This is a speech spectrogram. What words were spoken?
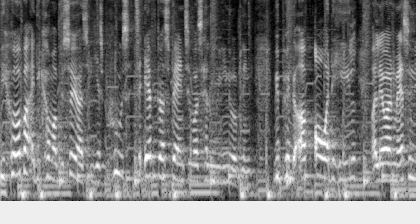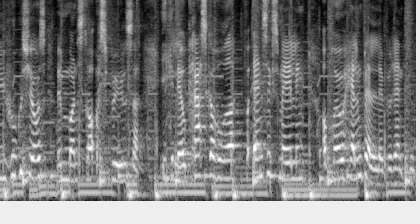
Vi håber, at I kommer og besøger os i Jesperhus til efterårsferien til vores Halloween-åbning. Vi pynter op over det hele og laver en masse nye shows med monstre og spøgelser. I kan lave græskerhoveder, få ansigtsmaling og prøve halmballelabyrinten.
